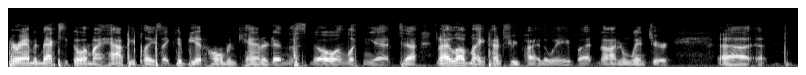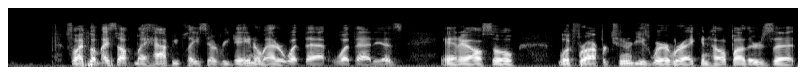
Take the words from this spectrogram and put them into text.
here I am in Mexico in my happy place. I could be at home in Canada in the snow and looking at, uh, and I love my country, by the way, but not in winter. Uh, so I put myself in my happy place every day, no matter what that what that is, and I also look for opportunities wherever I can help others that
